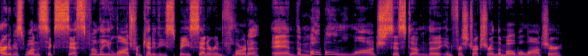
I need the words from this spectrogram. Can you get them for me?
Artemis 1 successfully launched from Kennedy Space Center in Florida, and the mobile launch system, the infrastructure in the mobile launcher,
